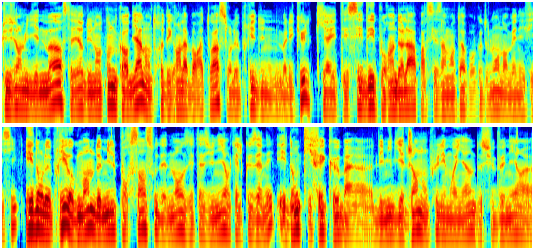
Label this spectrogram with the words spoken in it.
plusieurs milliers de morts, c'est-à-dire d'une entente cordiale entre des grands laboratoires sur le prix d'une molécule qui a été cédée pour un dollar par ses inventeurs pour que tout le monde en bénéficie, et dont le prix augmente de 1000% soudainement aux États-Unis en quelques années, et donc qui fait que ben, des milliers de gens n'ont plus les moyens de subvenir euh,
